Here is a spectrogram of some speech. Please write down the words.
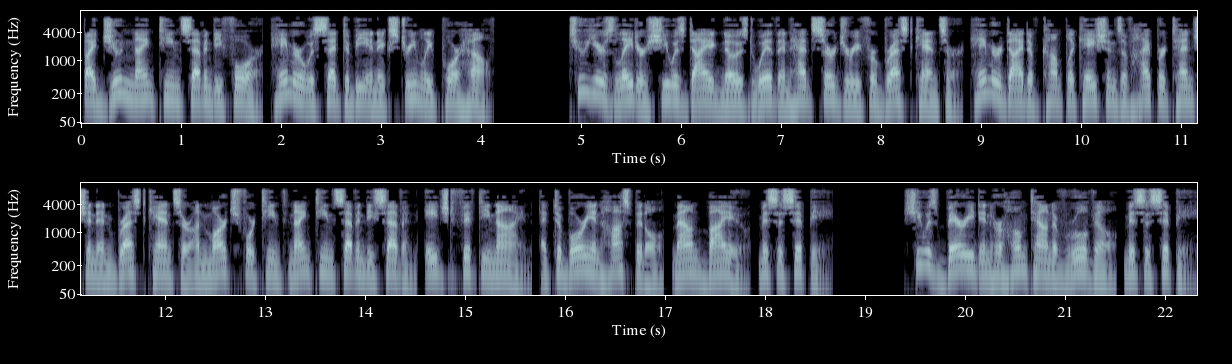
By June 1974, Hamer was said to be in extremely poor health. Two years later she was diagnosed with and had surgery for breast cancer. Hamer died of complications of hypertension and breast cancer on March 14, 1977, aged 59, at Taborian Hospital, Mound Bayou, Mississippi. She was buried in her hometown of Ruleville, Mississippi.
